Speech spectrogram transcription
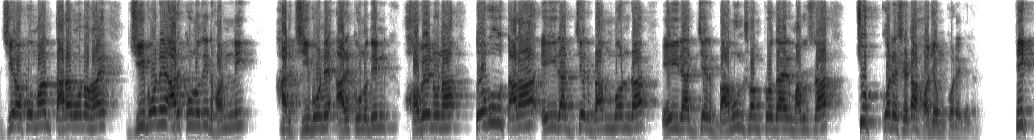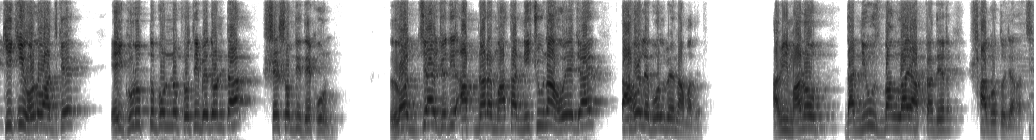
যে অপমান তারা মনে হয় জীবনে আর কোনোদিন হননি, আর জীবনে আর কোনোদিন হবেনও না। তবু তারা এই রাজ্যের ব্রাহ্মণরা, এই রাজ্যের বামুন সম্প্রদায়ের মানুষরা চুপ করে সেটা হজম করে গেলেন। ঠিক কি কি হলো আজকে? এই গুরুত্বপূর্ণ প্রতিবেদনটা শেষ অবধি দেখুন। লজ্জায় যদি আপনার মাথা নিচু না হয়ে যায়, তাহলে বলবেন আমাদের। আমি মানব দা নিউজ বাংলায় আপনাদের স্বাগত জানাচ্ছি।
